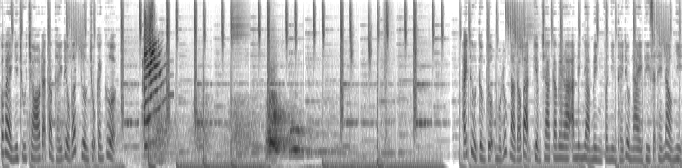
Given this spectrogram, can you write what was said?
Có vẻ như chú chó đã cảm thấy điều bất thường chỗ cánh cửa. Hãy thử tưởng tượng một lúc nào đó bạn kiểm tra camera an ninh nhà mình và nhìn thấy điều này thì sẽ thế nào nhỉ?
